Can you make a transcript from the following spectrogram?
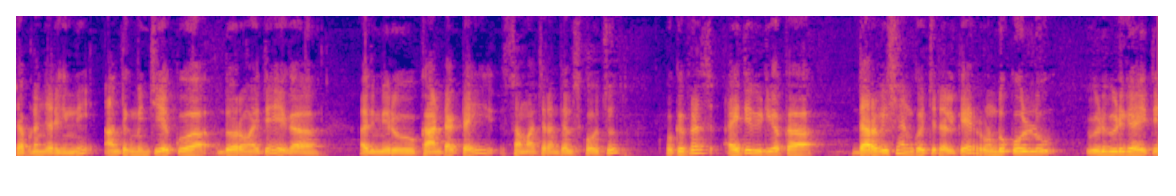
చెప్పడం జరిగింది. అంతకుమించి ఎక్కువ దూరం అయితే ఇక అది మీరు కాంటాక్ట్ అయ్యి సమాచారం తెలుసుకోవచ్చు. ఓకే ఫ్రెండ్స్ అయితే వీటి యొక్క ధర విషయానికి వచ్చేటప్పటికే రెండు కోళ్ళు విడివిడిగా అయితే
